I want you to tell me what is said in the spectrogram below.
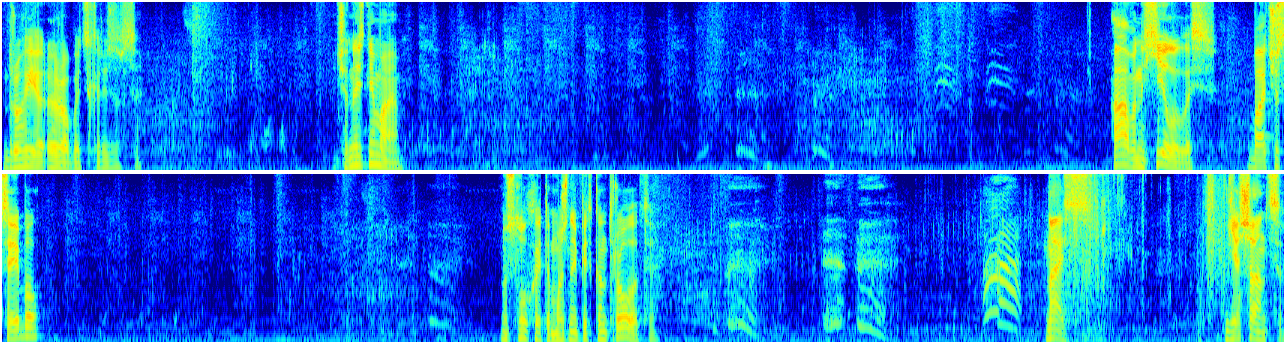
Другий робить, скоріш за все. Чого не знімає? А, вони хілились. Бачу сейбл. Ну слухайте, можна і підконтролити. Найс. Є шанси.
